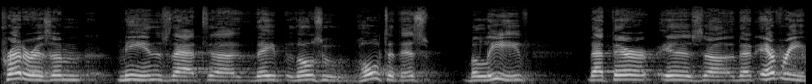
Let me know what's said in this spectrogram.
Preterism means that uh, they, those who hold to this believe that there is, uh, that every,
